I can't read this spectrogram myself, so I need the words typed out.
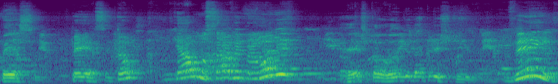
peça. Peça. Então, quer almoçar? Vem pra onde? Restaurante da Cristina. Vem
